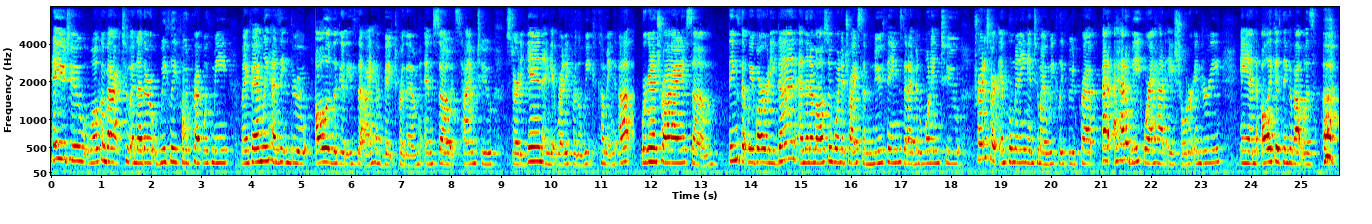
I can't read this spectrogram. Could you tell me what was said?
Hey YouTube, welcome back to another weekly food prep with me. My family has eaten through all of the goodies that I have baked for them and so it's time to start again and get ready for the week coming up. We're gonna try some things that we've already done and then I'm also going to try some new things that I've been wanting to try to start implementing into my weekly food prep. I had a week where I had a shoulder injury and all I could think about was, ugh,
